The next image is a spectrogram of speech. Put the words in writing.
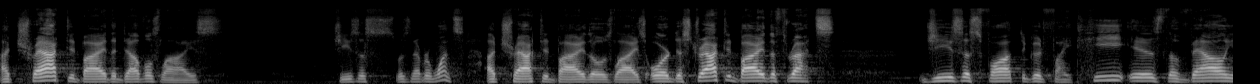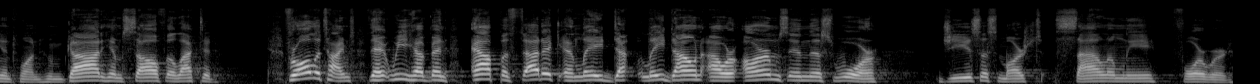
attracted by the devil's lies, Jesus was never once attracted by those lies or distracted by the threats. Jesus fought the good fight. He is the valiant one whom God Himself elected. For all the times that we have been apathetic and laid, do- laid down our arms in this war, Jesus marched solemnly forward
